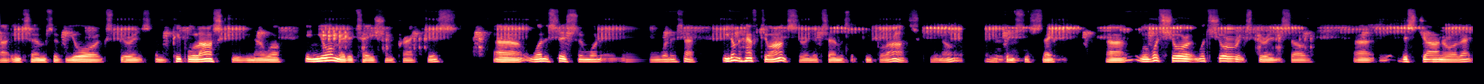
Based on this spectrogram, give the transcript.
uh, in terms of your experience. And people will ask you, you know, well, in your meditation practice, uh, what is this and what, and what is that? You don't have to answer in the terms that people ask, you know. You can mm-hmm. just say, uh, well, what's your what's your experience of uh, this jhana or that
